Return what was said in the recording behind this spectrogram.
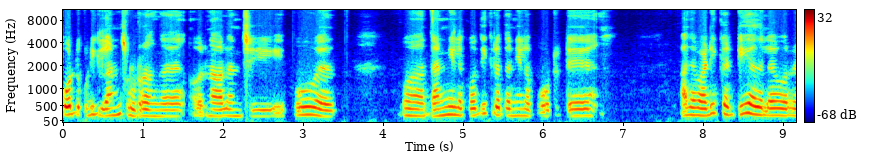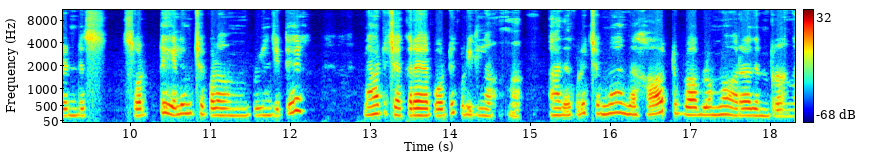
போட்டு குடிக்கலான்னு சொல்கிறாங்க ஒரு நாலஞ்சு பூவை தண்ணியில் கொதிக்கிற தண்ணியில் போட்டுட்டு அதை வடிகட்டி அதில் ஒரு ரெண்டு சொட்டு எலுமிச்சை பழம் புழிஞ்சிட்டு நாட்டு சர்க்கரை போட்டு குடிக்கலாம். அதை குடித்தோம்னா அந்த ஹார்ட் ப்ராப்ளம்லாம் வராதுன்றாங்க.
